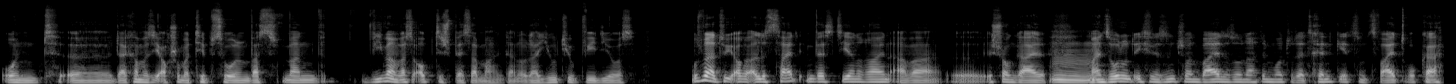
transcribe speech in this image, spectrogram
Und äh, da kann man sich auch schon mal Tipps holen, was man, wie man was optisch besser machen kann oder YouTube-Videos. Muss man natürlich auch alles Zeit investieren rein, aber äh, ist schon geil. Mhm. Mein Sohn und ich, wir sind schon beide so nach dem Motto, der Trend geht zum Zweitdrucker,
